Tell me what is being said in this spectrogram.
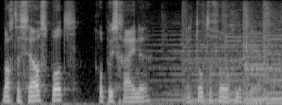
Mag de Zelfspot op u schijnen en tot de volgende keer.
